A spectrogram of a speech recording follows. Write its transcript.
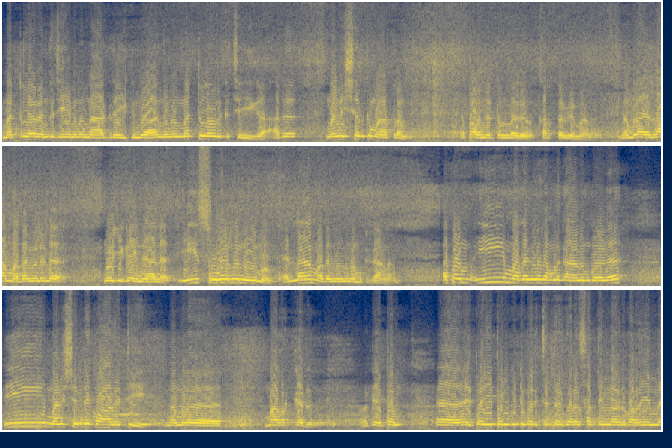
മറ്റുള്ളവർ എന്ത് ചെയ്യണമെന്ന് ആഗ്രഹിക്കുന്നു അത് നിങ്ങൾ മറ്റുള്ളവർക്ക് ചെയ്യുക. അത് മനുഷ്യർക്ക് മാത്രം പറഞ്ഞിട്ടുള്ള ഒരു കർത്തവ്യമാണ്. നമ്മളെ എല്ലാ മതങ്ങളിൽ നോക്കിക്കഴിഞ്ഞാൽ ഈ സുവർണ നിയമം എല്ലാ മതങ്ങളിലും നമുക്ക് കാണാം. അപ്പം ഈ മതങ്ങൾ നമ്മൾ കാണുമ്പോൾ ഈ മനുഷ്യന്റെ ക്വാളിറ്റി നമ്മൾ മറക്കരുത്. ഓക്കെ ഇപ്പം ഇപ്പൊ ഈ പെൺകുട്ടി മരിച്ചിട്ട് കുറെ സത്യങ്ങൾ അവർ പറയുന്ന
